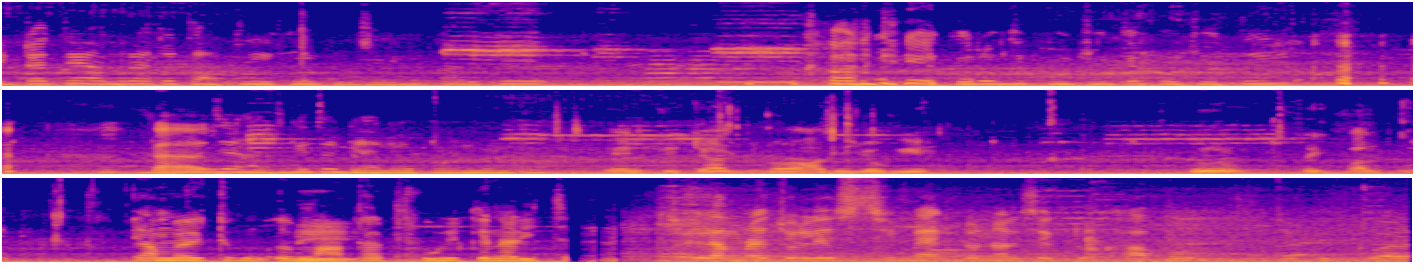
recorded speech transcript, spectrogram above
এটাতে আমরা এত তাড়াতাড়ি এখানে পৌঁছে গেলাম কালকে কালকে আমার একটু মাথার ফুল কেনার ইচ্ছা। আসলে আমরা চলে এসেছি ম্যাকডোনাল্ডস একটু খাব। একটু আর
